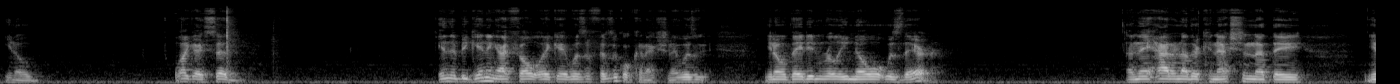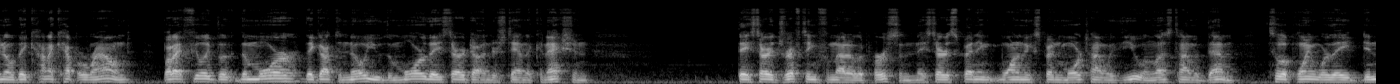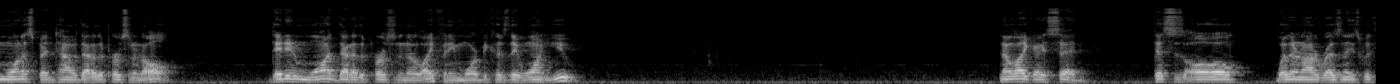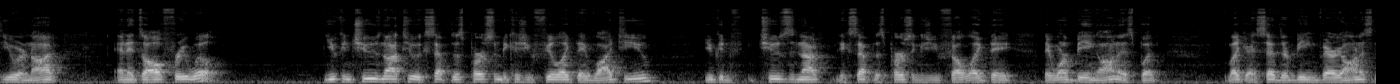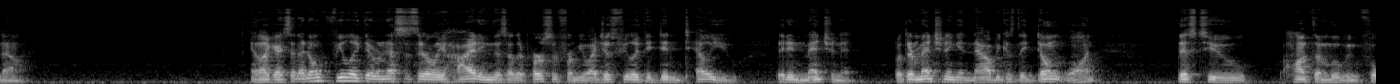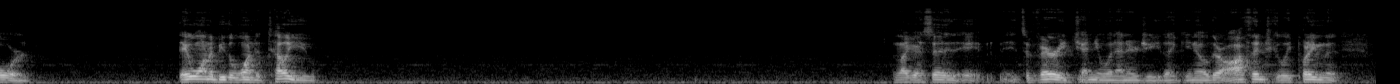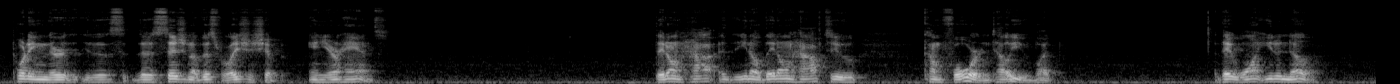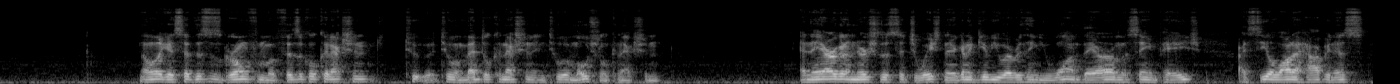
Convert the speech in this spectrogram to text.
You know, like I said, in the beginning, I felt like it was a physical connection. It was, you know, they didn't really know what was there. And they had another connection that they, you know, they kind of kept around but I feel like the, the more they got to know you, the more they started to understand the connection. They started drifting from that other person. They started spending, wanting to spend more time with you and less time with them to the point where they didn't want to spend time with that other person at all. They didn't want that other person in their life anymore because they want you. Now, like I said, this is all whether or not it resonates with you or not, and it's all free will. You can choose not to accept this person because you feel like they've lied to you. You can choose to not accept this person because you felt like they, they weren't being honest. But like I said, they're being very honest now. And like I said, I don't feel like they were necessarily hiding this other person from you. I just feel like they didn't tell you. They didn't mention it. But they're mentioning it now because they don't want this to haunt them moving forward. They want to be the one to tell you like I said, it, it's a very genuine energy. Like you know, they're authentically putting the putting their the, the decision of this relationship in your hands. They don't have you know they don't have to come forward and tell you, but they want you to know. Now, like I said, this has grown from a physical connection to to a mental connection into an emotional connection and they are going to nurture the situation. They're going to give you everything you want. They are on the same page. I see a lot of happiness.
